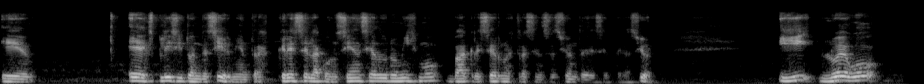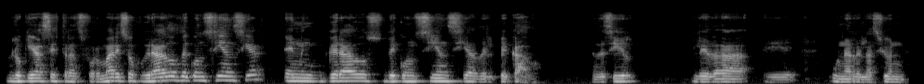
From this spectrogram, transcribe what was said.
Eh, es explícito en decir, mientras crece la conciencia de uno mismo, va a crecer nuestra sensación de desesperación. Y luego lo que hace es transformar esos grados de conciencia en grados de conciencia del pecado. Es decir, le da eh, una relación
